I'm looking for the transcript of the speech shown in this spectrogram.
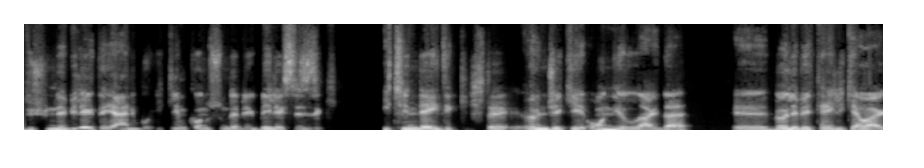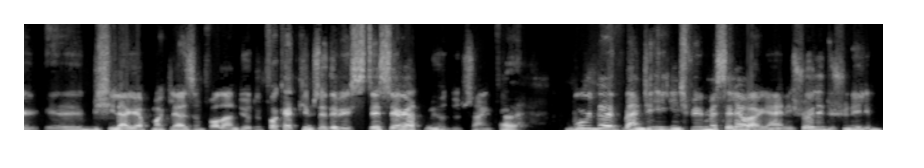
düşünülebilirdi. Yani bu iklim konusunda bir belirsizlik içindeydik işte önceki 10 yıllarda. E, böyle bir tehlike var, e, bir şeyler yapmak lazım falan diyorduk. Fakat kimse de bir stres yaratmıyordu sanki. Evet. Burada bence ilginç bir mesele var. Yani şöyle düşünelim.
